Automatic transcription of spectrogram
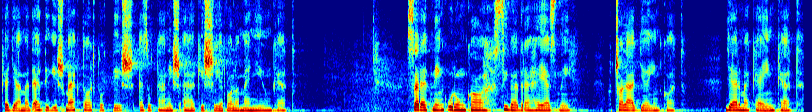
kegyelmed eddig is megtartott, és ezután is elkísér valamennyiünket. Szeretnénk, Urunk, a szívedre helyezni a családjainkat, gyermekeinket,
